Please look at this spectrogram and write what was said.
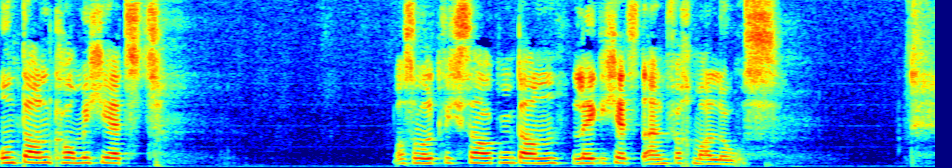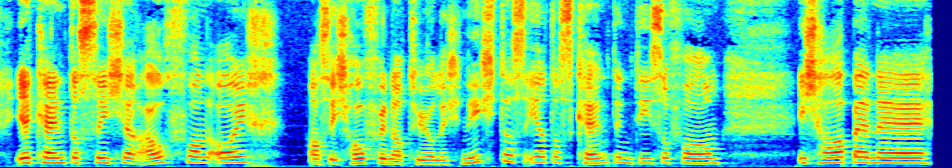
Und dann komme ich jetzt, was wollte ich sagen, dann lege ich jetzt einfach mal los. Ihr kennt das sicher auch von euch. Also ich hoffe natürlich nicht, dass ihr das kennt in dieser Form. Ich habe eine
